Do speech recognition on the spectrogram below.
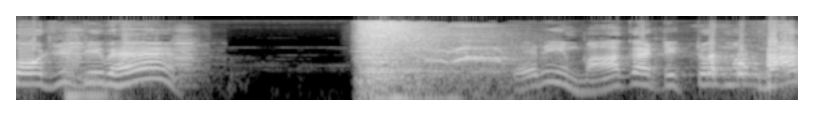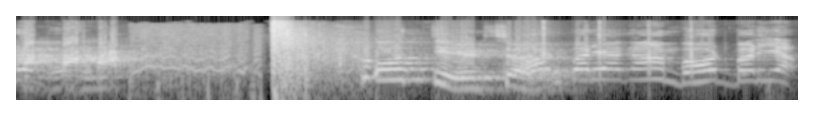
पॉजिटिव है। तेरी माँ का टिकटॉक मारो। बहुत बढ़िया काम बहुत बढ़िया।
